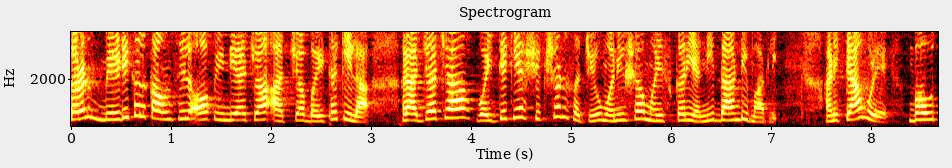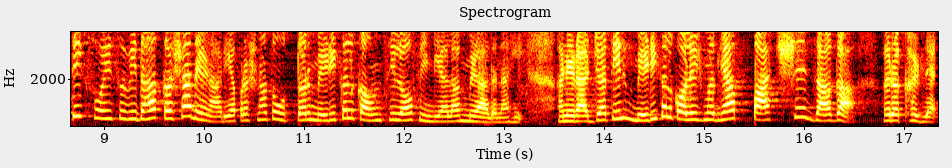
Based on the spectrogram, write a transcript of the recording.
कारण मेडिकल काउन्सिल ऑफ इंडियाच्या आजच्या बैठकीला राज्याच्या वैद्यकीय शिक्षण सचिव मनीषा म्हैसकर यांनी दांडी मारली. आणि त्यामुळे भौतिक सोयीसुविधा कशा देणार या प्रश्नाचं उत्तर मेडिकल काउन्सिल ऑफ इंडियाला मिळालं नाही. आणि राज्यातील मेडिकल कॉलेजमधल्या पाचशे जागा रखडल्यात.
